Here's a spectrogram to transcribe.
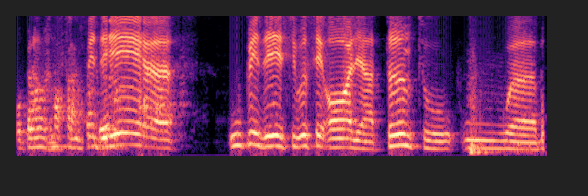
Ou pelo menos uma fração? O PD, dele? o PD, se você olha tanto o, uh,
